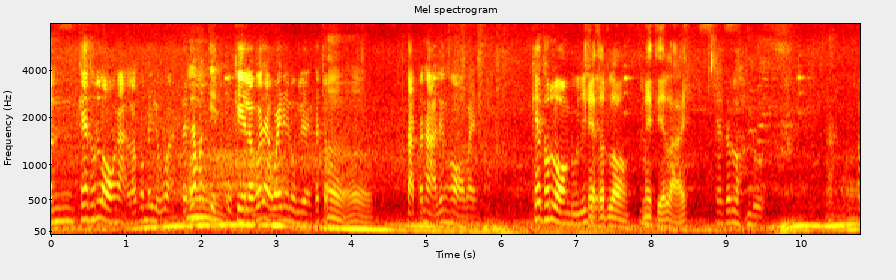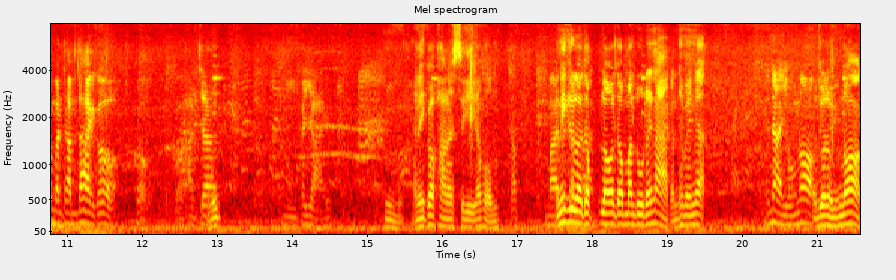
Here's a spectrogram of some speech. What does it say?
มันแค่ทดลองอะเราก็ไม่รู้อะแต่ถ้ามันติดอืม โอเคเราก็จะเอาไว้ในโรงเรือนก็จบเออเออตัดปัญหาเรื่องห่อไป แค่ทดลองดูเฉยๆแค่ทดลองไม่เสียหลายแค่ทดลองดู อะถ้ามันทำได้ก็ก็ก็อาจจะนี่มีขยาย นี่อันนี้ก็พาราซีครับผม ครับอันนี้คือเราจะเราจะมาดูน้อยหนากันใช่ไหมเนี่ยในหน้าอยู่ข้างนอกมาดูข้างนอก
